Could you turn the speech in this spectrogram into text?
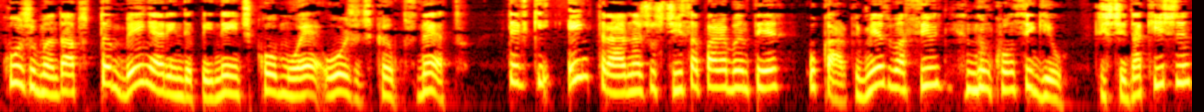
cujo mandato também era independente, como é hoje de Campos Neto, teve que entrar na justiça para manter o cargo e mesmo assim não conseguiu. Cristina Kirchner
